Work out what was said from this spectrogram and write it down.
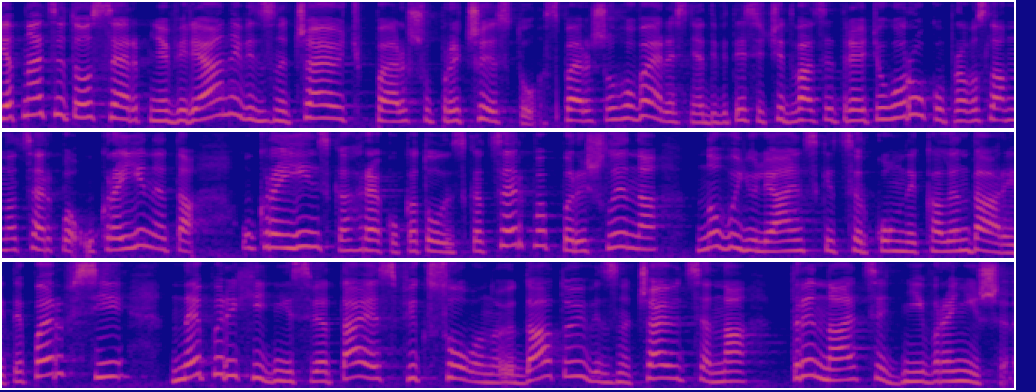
15 серпня віряни відзначають першу причисту. З 1 вересня 2023 року Православна церква України та Українська греко-католицька церква перейшли на новоюліанський церковний календар. І тепер всі неперехідні свята із фіксованою датою відзначаються на 13 днів раніше.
